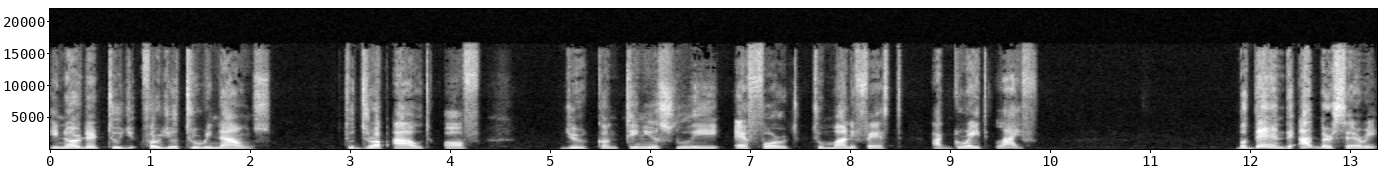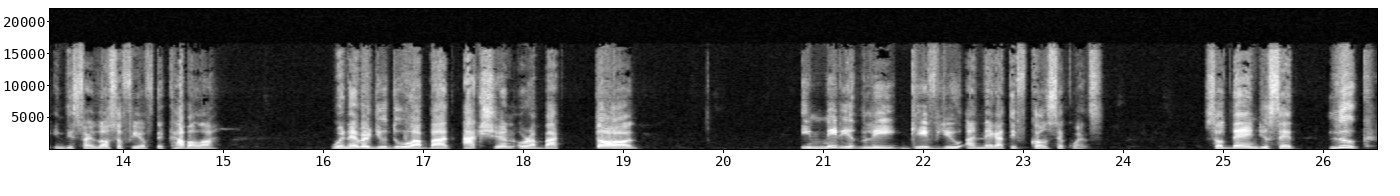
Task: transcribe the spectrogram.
in order to for you to renounce to drop out of your continuously effort to manifest a great life. But then the adversary in this philosophy of the Kabbalah, whenever you do a bad action or a bad thought, immediately give you a negative consequence. So then you said, look,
